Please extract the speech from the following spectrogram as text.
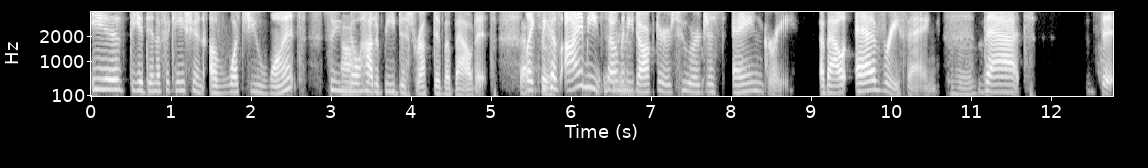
is the identification of what you want so you know ah. how to be disruptive about it. like, true. because I meet so many doctors who are just angry about everything mm-hmm. that that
